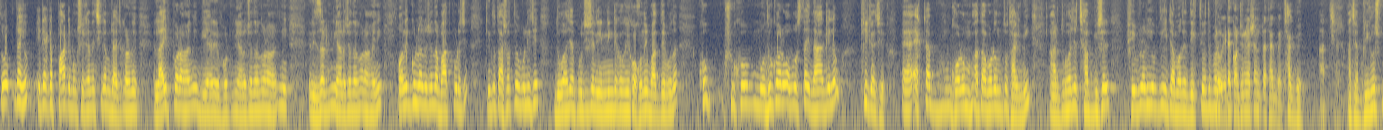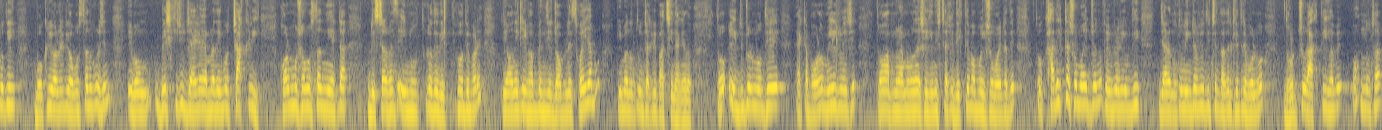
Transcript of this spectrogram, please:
তো যাই হোক এটা একটা পার্ট এবং সেখানে ছিলাম যার কারণে লাইভ করা হয়নি বিহারের ভোট নিয়ে আলোচনা করা হয়নি রেজাল্ট নিয়ে আলোচনা করা হয়নি অনেকগুলো আলোচনা বাদ পড়েছে। কিন্তু তা সত্ত্বেও বলি যে দু হাজার পঁচিশের এন্ডিংটাকে কখনোই বাদ দেবো না। খুব সুখ মধুকর অবস্থায় না গেলেও ঠিক আছে। একটা গরম বাতাবরণ তো থাকবেই। আর দু হাজার ছাব্বিশের ফেব্রুয়ারি অবধি এটা আমাদের দেখতে হতে পারে। এটা কন্টিনিউশনটা থাকবে? থাকবে। আচ্ছা। আচ্ছা বৃহস্পতি বকরি অলরেডি অবস্থান করেছেন এবং বেশ কিছু জায়গায় আমরা দেখব চাকরি, কর্মসংস্থান নিয়ে একটা ডিস্টারবেন্স এই মুহূর্তটাতে দেখতে হতে পারে যে অনেকেই ভাববেন যে জবলেস হয়ে যাব কিংবা নতুন চাকরি পাচ্ছি না কেন। তো এই দুটোর মধ্যে একটা বড় মিল রয়েছে। তো আপনারা, আমার মনে হয় সেই জিনিসটাকে দেখতে পাবো এই সময়টাতে। তো খানিকটা সময়ের জন্য ফেব্রুয়ারি অবধি যারা নতুন ইন্টারভিউ দিচ্ছেন তাদের ক্ষেত্রে বলব, ধৈর্য রাখতেই হবে। অন্যথা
